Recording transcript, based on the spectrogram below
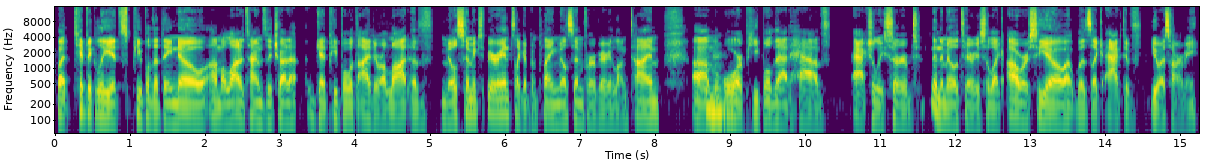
But typically it's people that they know. Um, a lot of times they try to get people with either a lot of milsim experience, like I've been playing milsim for a very long time, um, mm-hmm. or people that have actually served in the military. So like our CO was like active U.S. Army.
